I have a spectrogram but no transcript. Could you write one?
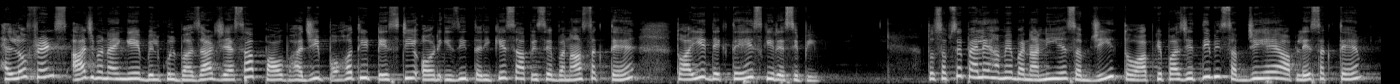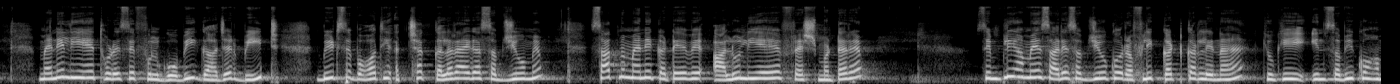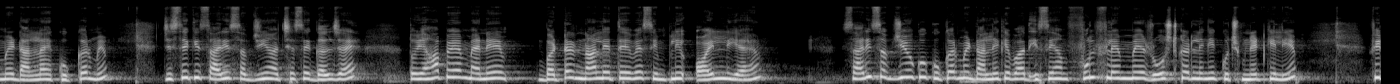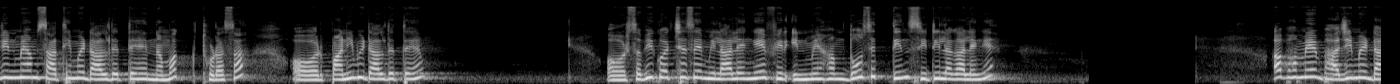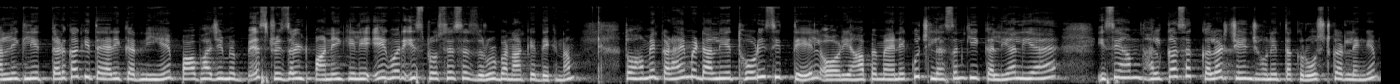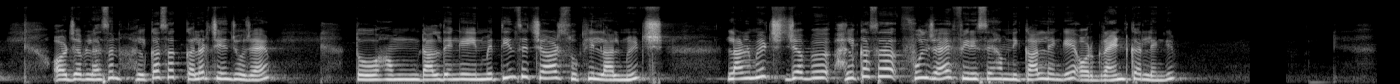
Hello friends आज बनाएँगे बिल्कुल बाज़ार जैसा पाव भाजी। बहुत ही टेस्टी और इजी तरीके से आप इसे बना सकते हैं। तो आइए देखते हैं इसकी रेसिपी तो सबसे पहले हमें बनानी है सब्ज़ी। तो आपके पास जितनी भी सब्ज़ी है, आप ले सकते हैं। मैंने लिए है थोड़े से फूल गोभी गाजर, बीट। बीट से बहुत ही अच्छा कलर आएगा सब्जियों में। साथ में मैंने कटे हुए आलू लिए हैं फ्रेश मटर है। सिंपली हमें सारे सब्जियों को रफली कट कर लेना है, क्योंकि इन सभी को हमें डालना है कुकर में, जिससे कि सारी सब्ज़ियाँ अच्छे से गल जाए। तो यहाँ पे मैंने बटर ना लेते हुए सिंपली ऑयल लिया है। सारी सब्जियों को कुकर में डालने के बाद इसे हम फुल फ्लेम में रोस्ट कर लेंगे कुछ मिनट के लिए। फिर इनमें हम साथ ही में डाल देते हैं नमक थोड़ा सा, और पानी भी डाल देते हैं। और सभी को अच्छे से मिला लेंगे। फिर इनमें हम दो से तीन सीटी लगा लेंगे। अब हमें भाजी में डालने के लिए तड़का की तैयारी करनी है। पाव भाजी में बेस्ट रिज़ल्ट पाने के लिए एक बार इस प्रोसेस से ज़रूर बना के देखना। तो हमें कढ़ाई में डालनी है थोड़ी सी तेल और यहाँ पे मैंने कुछ लहसुन की कलियाँ लिया है। इसे हम हल्का सा कलर चेंज होने तक रोस्ट कर लेंगे और जब लहसुन हल्का सा कलर चेंज हो जाए तो हम डाल देंगे इनमें तीन से चार सूखी लाल मिर्च। लाल मिर्च जब हल्का सा फूल जाए, फिर इसे हम निकाल लेंगे और ग्राइंड कर लेंगे।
